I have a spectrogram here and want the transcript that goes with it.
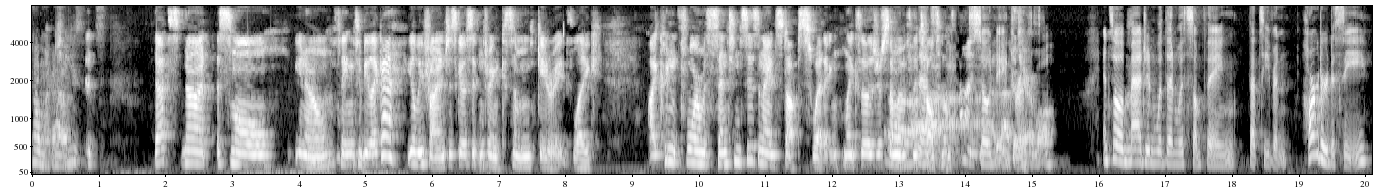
Oh my god. Jesus. That's not a small, you know, thing to be like, eh, you'll be fine. Just go sit and drink some Gatorade. Like, I couldn't form sentences and I had stopped sweating. Like, those are some of the That's telltale signs. so That's dangerous. terrible. And so imagine with then with something that's even harder to see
